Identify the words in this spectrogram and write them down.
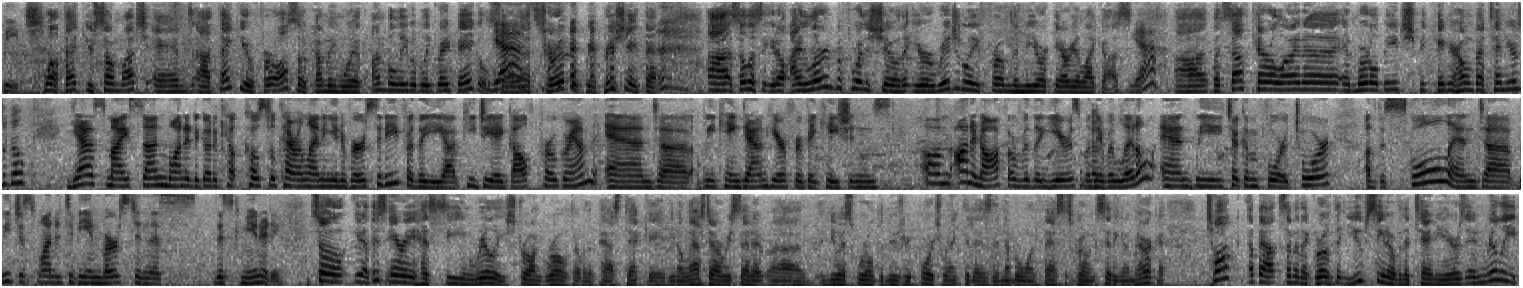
beach. Well, thank you so much, and uh, thank you for also coming with unbelievably great bagels. Yes. So that's terrific. We appreciate that. Uh, so listen, you know, I learned before the show that you're originally from the New York area like us. Yeah. Uh, but South Carolina and Myrtle Beach became your home about 10 years ago? Yes, my son wanted to go to Coastal Carolina University for the uh, PGA golf program, and uh, we came down here for vacations. Um, on and off over the years when they were little, and we took them for a tour of the school, and uh, we just wanted to be immersed in this this community. So, you know, this area has seen really strong growth over the past decade. You know, last hour we said it, uh, U.S. World the News Reports ranked it as the number one fastest growing city in America. Talk about some of the growth that you've seen over the 10 years and really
